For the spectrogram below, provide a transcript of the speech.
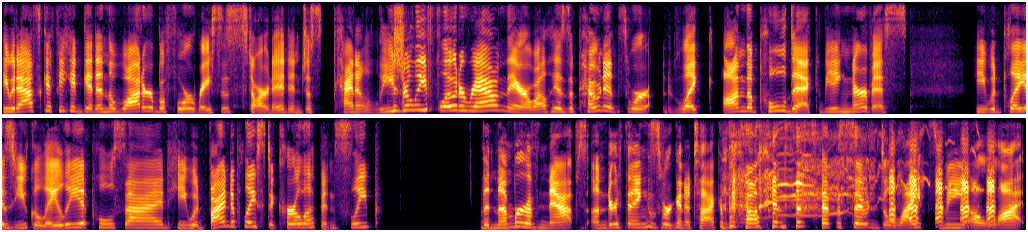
He would ask if he could get in the water before races started and just kind of leisurely float around there while his opponents were like on the pool deck being nervous. He would play his ukulele at poolside. He would find a place to curl up and sleep. The number of naps under things we're going to talk about in this episode delights me a lot.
